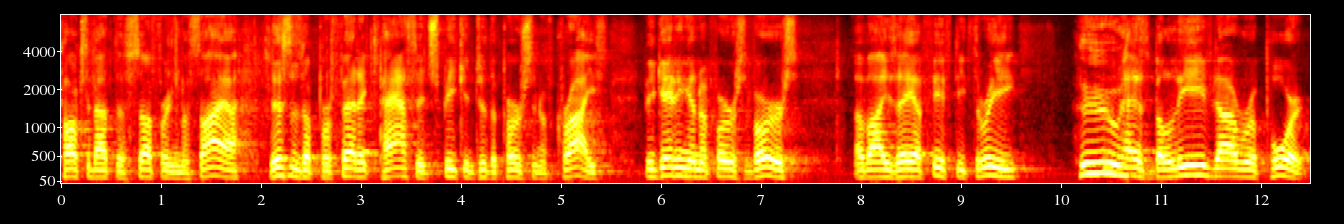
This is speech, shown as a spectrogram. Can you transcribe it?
talks about the suffering Messiah. This is a prophetic passage speaking to the person of Christ, beginning in the first verse of Isaiah 53 Who has believed our report?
